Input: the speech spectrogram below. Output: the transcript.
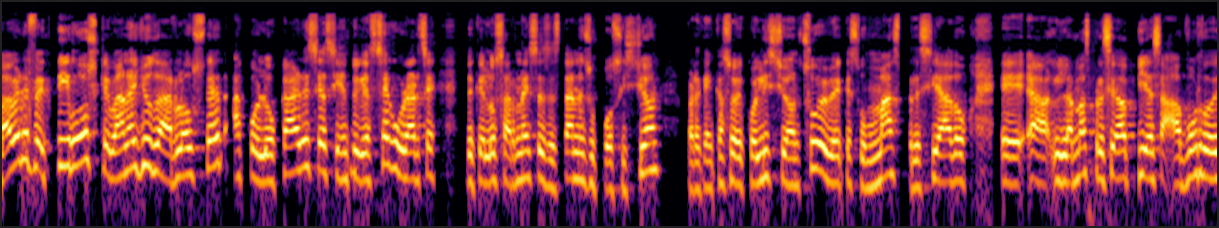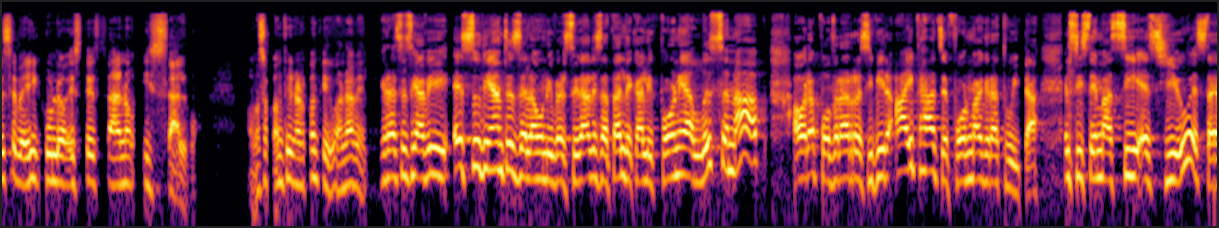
va a haber efectivos que van a ayudarlo a usted a colocar ese asiento y asegurarse de que los arneses están en su posición para que en caso de colisión su bebé, que es su más preciado, eh, ah, la más preciada pieza a bordo de ese vehículo, esté sano y salvo. Vamos a continuar contigo, Anabel. Gracias, Gaby. Estudiantes de la Universidad Estatal de California, Listen Up, ahora podrán recibir iPads de forma gratuita. El sistema CSU está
